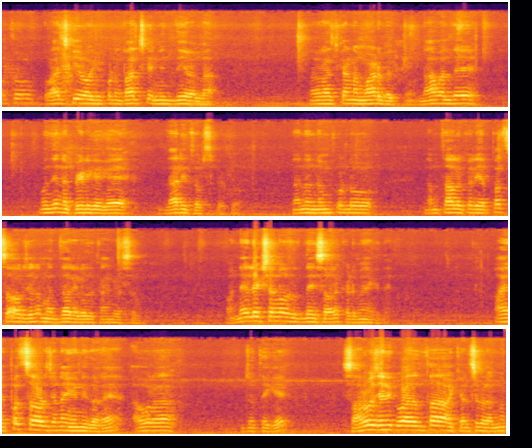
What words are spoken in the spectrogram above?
ಮತ್ತು ರಾಜಕೀಯವಾಗಿ ಕೂಡ, ರಾಜಕೀಯ ನಿಂದೆಯಲ್ಲ. ನಾವು ರಾಜಕಾರಣ ಮಾಡಬೇಕು. ನಾವಲ್ಲದೆ ಮುಂದಿನ ಪೀಳಿಗೆಗೆ ದಾರಿ ತೋರಿಸ್ಬೇಕು. ನನ್ನನ್ನು ನಂಬಿಕೊಂಡು ನಮ್ಮ ತಾಲೂಕಲ್ಲಿ ಎಪ್ಪತ್ತು ಸಾವಿರ ಜನ ಮತದಾರ ಇರೋದು ಕಾಂಗ್ರೆಸ್ ಮೊನ್ನೆ ಎಲೆಕ್ಷನ್ ಹದಿನೈದು ಸಾವಿರ ಕಡಿಮೆ ಆಗಿದೆ. ಆ ಎಪ್ಪತ್ತು ಸಾವಿರ ಜನ ಏನಿದ್ದಾರೆ, ಅವರ ಜೊತೆಗೆ ಸಾರ್ವಜನಿಕವಾದಂಥ ಕೆಲಸಗಳನ್ನು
